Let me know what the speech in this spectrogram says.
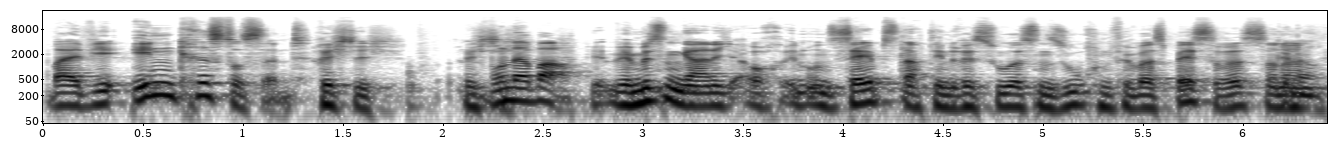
weil wir in Christus sind. Richtig. Richtig. Wunderbar. Wir müssen gar nicht auch in uns selbst nach den Ressourcen suchen für was Besseres, sondern genau.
